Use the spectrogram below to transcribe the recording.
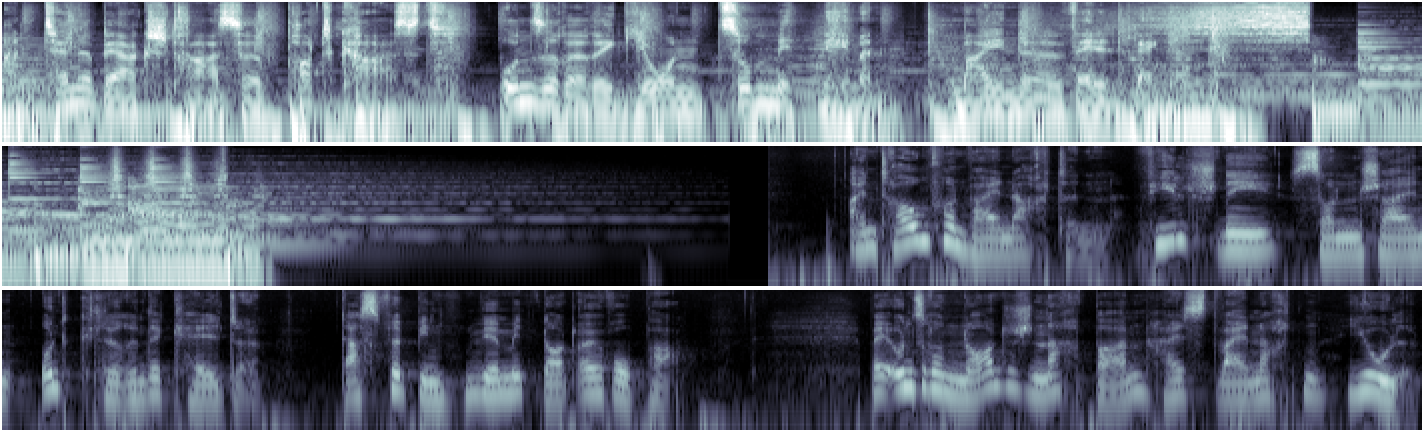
Antennebergstraße Podcast. Unsere Region zum Mitnehmen. Meine Wellenlänge. Ein Traum von Weihnachten. Viel Schnee, Sonnenschein und klirrende Kälte. Das verbinden wir mit Nordeuropa. Bei unseren nordischen Nachbarn heißt Weihnachten Jul.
